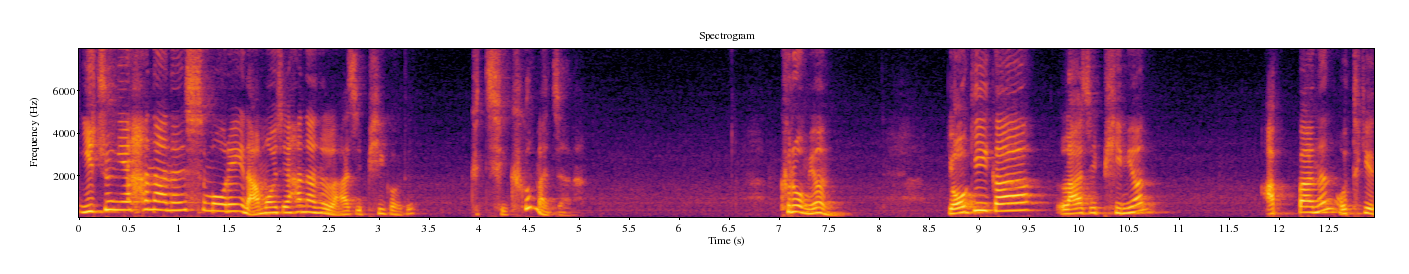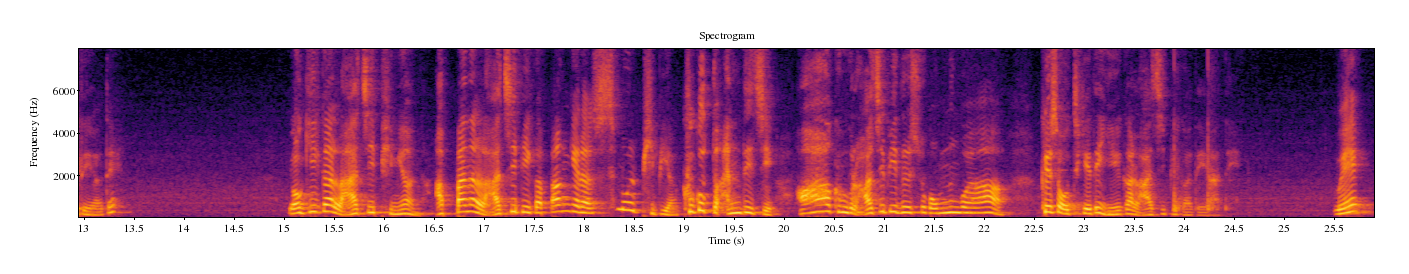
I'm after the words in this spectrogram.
이 중에 하나는 스몰 A 나머지 하나는 라지 B거든 그치 그건 맞잖아 그러면 여기가 라지 B면 아빠는 어떻게 돼야 돼? 여기가 라지 B면 아빠는 라지 B가 빵개라서 스몰 BB야. 그것도 안 되지. 아, 그럼 그 라지 B 될 수가 없는 거야. 그래서 어떻게 돼? 얘가 라지 B가 돼야 돼. 왜?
